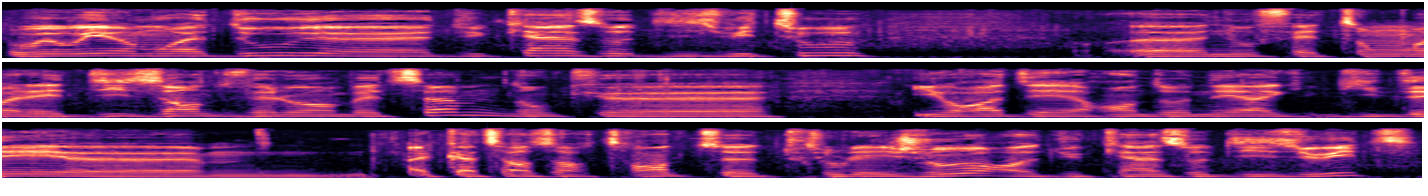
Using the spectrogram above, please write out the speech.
Oui, oui, au mois d'août, euh, du 15 au 18 août. nous fêtons les 10 ans de vélo en Somme, donc il y aura des randonnées à guider à 14h30 tous les jours, du 15 au 18.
